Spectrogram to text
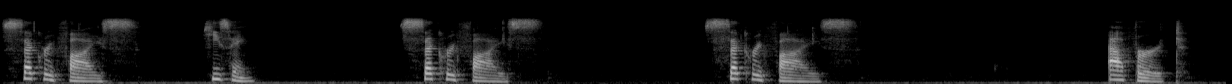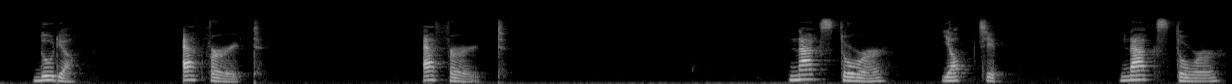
sacrifice 희생 sacrifice sacrifice effort 노력 effort effort next door 옆집 next door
